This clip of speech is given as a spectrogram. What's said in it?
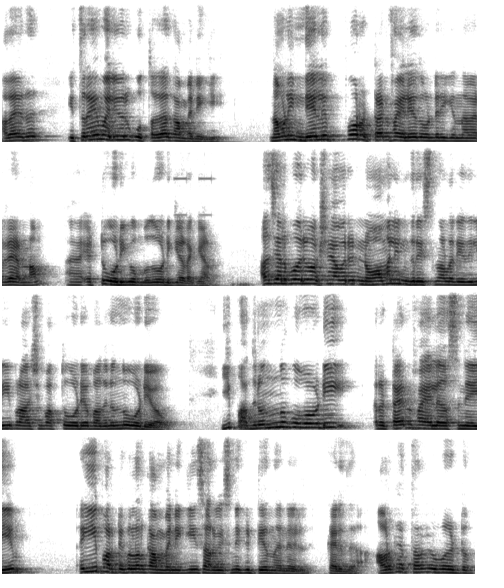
അതായത് ഇത്രയും വലിയൊരു കുത്തക കമ്പനിക്ക് നമ്മൾ ഇന്ത്യയിൽ ഇപ്പോൾ റിട്ടേൺ ഫയൽ ചെയ്തുകൊണ്ടിരിക്കുന്നവരുടെ എണ്ണം എട്ട് കോടിക്ക് ഒമ്പത് കോടിക്ക് ഇടയ്ക്കാണ്. അത് ചിലപ്പോൾ ഒരു പക്ഷേ അവർ നോർമൽ ഇൻക്രീസ് എന്നുള്ള രീതിയിൽ ഈ പ്രാവശ്യം പത്ത് കോടിയോ പതിനൊന്ന് കോടിയോ ആവും. ഈ പതിനൊന്ന് കോടി റിട്ടേൺ ഫയലേഴ്സിനെയും ഈ പർട്ടിക്കുലർ കമ്പനിക്ക് ഈ സർവീസിന് കിട്ടിയെന്ന് തന്നെ കരുത്- കരുതുക. അവർക്ക് എത്ര രൂപ കിട്ടും?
